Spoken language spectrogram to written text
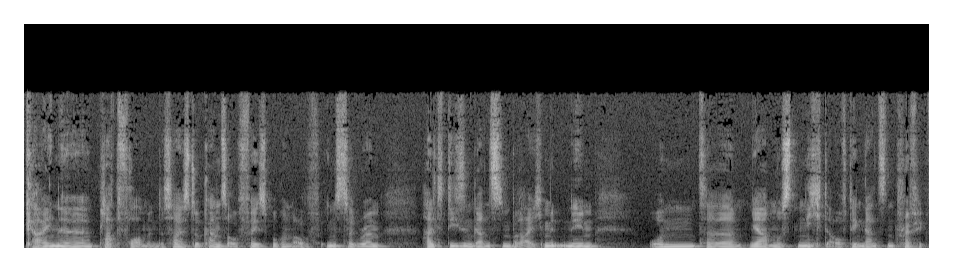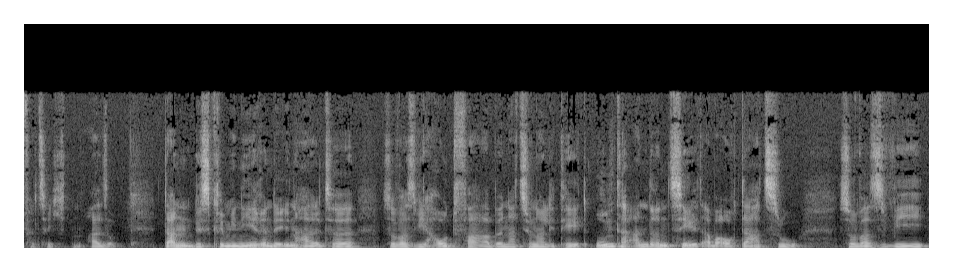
keine Plattformen. Das heißt, du kannst auf Facebook und auf Instagram halt diesen ganzen Bereich mitnehmen und äh, ja, musst nicht auf den ganzen Traffic verzichten. Also, dann diskriminierende Inhalte, sowas wie Hautfarbe, Nationalität. Unter anderem zählt aber auch dazu sowas wie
